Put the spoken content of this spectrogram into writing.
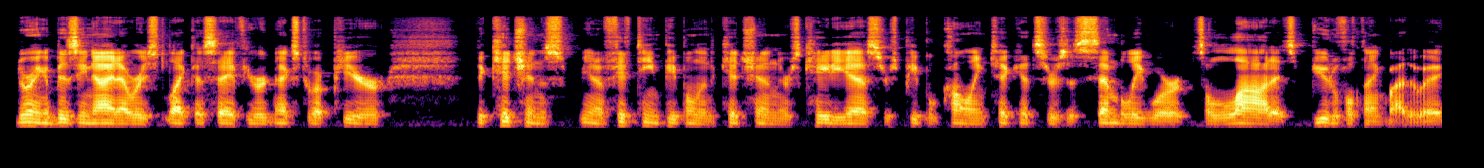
during a busy night, I always like to say, if you're next to a peer, the kitchen's you know 15 people in the kitchen there's kds there's people calling tickets there's assembly work it's a lot it's a beautiful thing by the way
